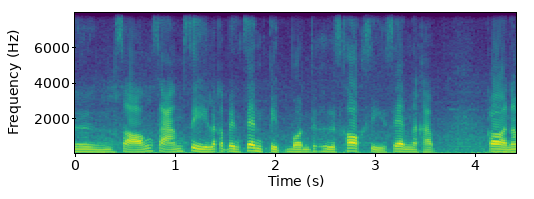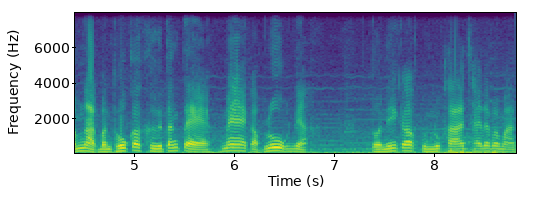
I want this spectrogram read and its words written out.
1 2 3 4 แล้วก็เป็นเส้นปิดบนก็คือคอก 4 เส้นนะครับ ก็น้ำหนักบรรทุกก็คือตั้งแต่แม่กับลูกเนี่ยตัวนี้ก็คุณลูกค้าใช้ได้ประมาณ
